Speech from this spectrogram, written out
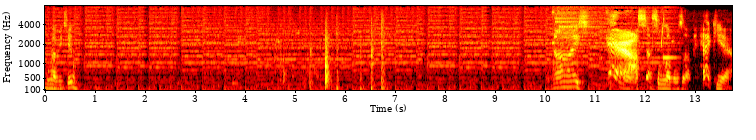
Love you too. Nice. Yeah, set some levels up. Heck yeah.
